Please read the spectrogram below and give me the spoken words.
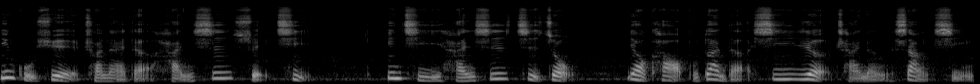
阴谷穴传来的寒湿水气，因其寒湿自重，要靠不断的吸热才能上行；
